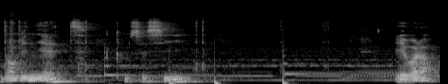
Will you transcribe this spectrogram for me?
dans vignette, comme ceci. Et voilà.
